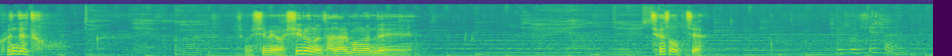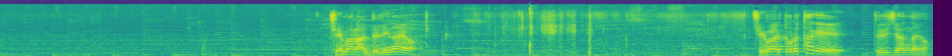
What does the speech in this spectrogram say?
근데도 좀 심해요. 시루는 다 잘 먹는데 채소 없지? 채소 씻어야 돼. 제말 안 들리나요? 제 말 또렷하게 들리지 않나요?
